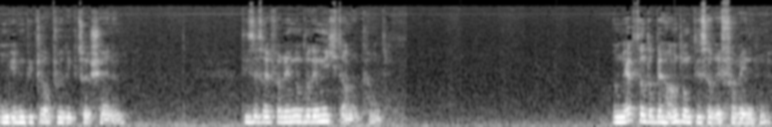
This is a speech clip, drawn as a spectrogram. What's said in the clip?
um irgendwie glaubwürdig zu erscheinen. Dieses Referendum wurde nicht anerkannt. Man merkt an der Behandlung dieser Referenden,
